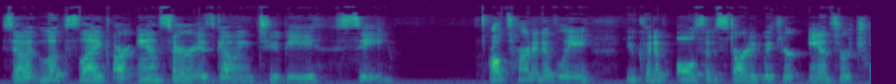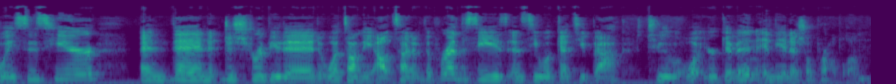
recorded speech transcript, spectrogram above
So it looks like our answer is going to be C. Alternatively, you could have also started with your answer choices here and then distributed what's on the outside of the parentheses and see what gets you back to what you're given in the initial problem.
